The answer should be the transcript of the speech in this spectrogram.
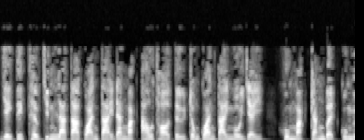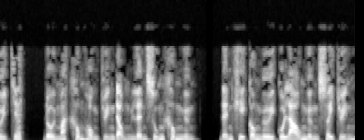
Giây tiếp theo chính là tạ quản tài đang mặc áo thọ từ trong quan tài ngồi dậy, khuôn mặt trắng bệch của người chết, đôi mắt không hồn chuyển động lên xuống không ngừng. Đến khi con ngươi của lão ngừng xoay chuyển,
